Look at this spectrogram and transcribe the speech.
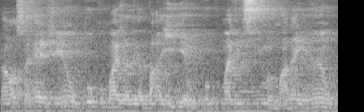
na nossa região, um pouco mais ali a Bahia, um pouco mais em cima o Maranhão.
